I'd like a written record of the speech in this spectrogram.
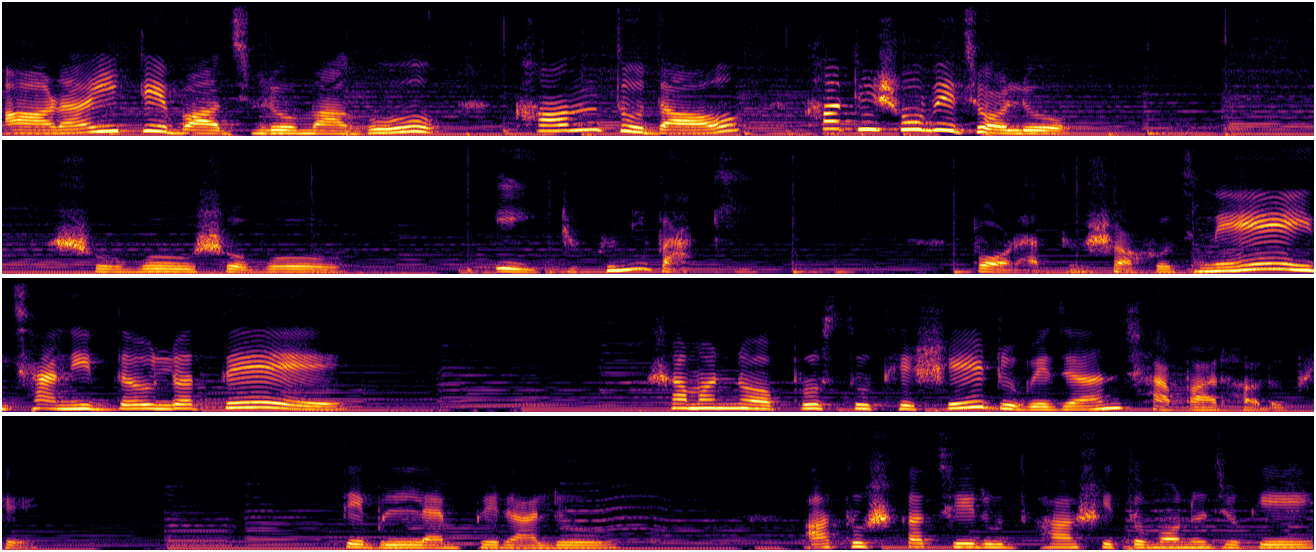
আড়াইটে বাজলো মাগো ক্ষান্ত দাও, খাটে শোবে চলো। শোবো শোবো। এইটুকুনি বাকি। পড়া তো সহজ নেই ছানির দৌলতে। সামান্য অপ্রস্তুত হেসে ডুবে যান ছাপার হরফে। টেবিল ল্যাম্পের আলো আতস কাচের উদ্ভাসিত মনোযোগে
